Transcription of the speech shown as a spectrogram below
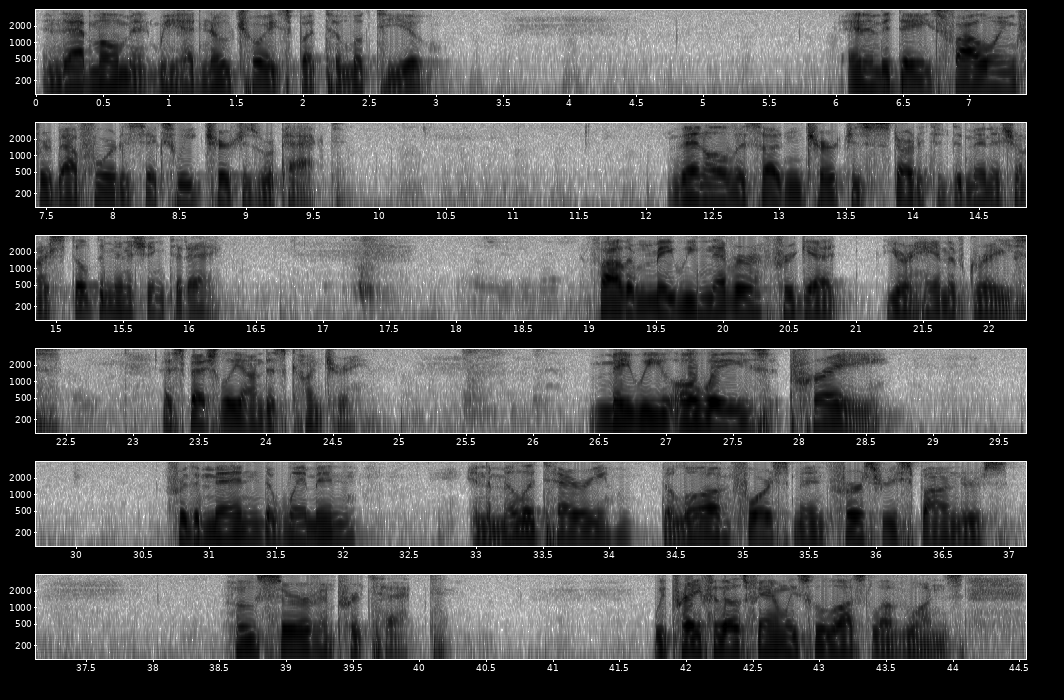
In that moment, we had no choice but to look to you. And in the days following, for about four to six weeks, churches were packed. then all of a sudden, churches started to diminish and are still diminishing today. Father, may we never forget your hand of grace, especially on this country. May we always pray for the men, the women in the military, the law enforcement, first responders who serve and protect. We pray for those families who lost loved ones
